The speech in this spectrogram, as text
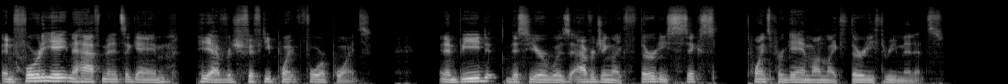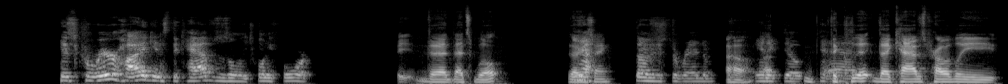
in 48 and a half minutes a game, he averaged 50.4 points. And Embiid this year was averaging like 36 points per game on like 33 minutes. His career high against the Cavs was only 24. Eh, that, that's Wilt? Is that what Yeah. you're saying? That was just a random Oh, uh, anecdote. to the. Uh, the Cavs probably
